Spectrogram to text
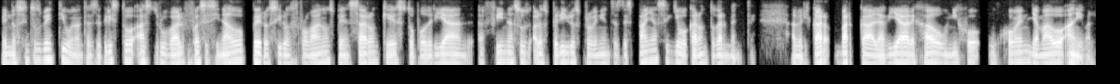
En 221 a.C., Asdrúbal fue asesinado, pero si los romanos pensaron que esto podría dar fin a, sus- a los peligros provenientes de España, se equivocaron totalmente. Amílcar Barca le había dejado un hijo, un joven llamado Aníbal,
